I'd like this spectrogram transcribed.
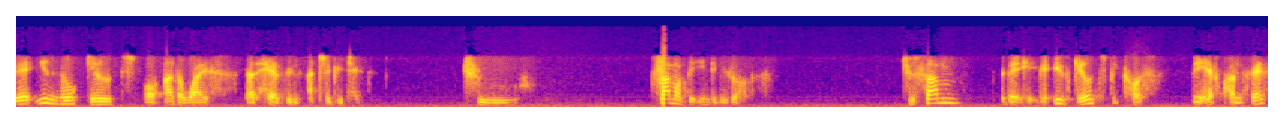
there is no guilt or otherwise that has been attributed to some of the individuals. To some, there is guilt because they have confessed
